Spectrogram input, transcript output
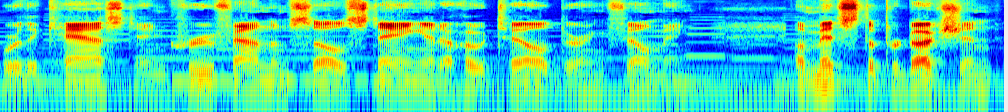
where the cast and crew found themselves staying at a hotel during filming. Amidst the production,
